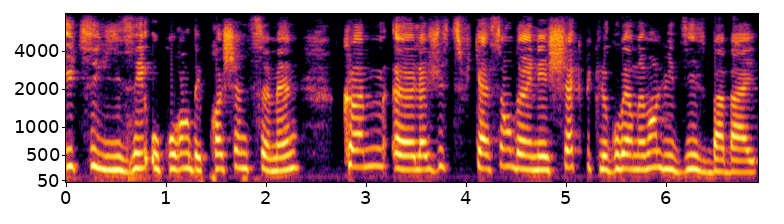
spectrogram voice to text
utilisé au courant des prochaines semaines comme euh, la justification d'un échec, puis que le gouvernement lui dise bye bye.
